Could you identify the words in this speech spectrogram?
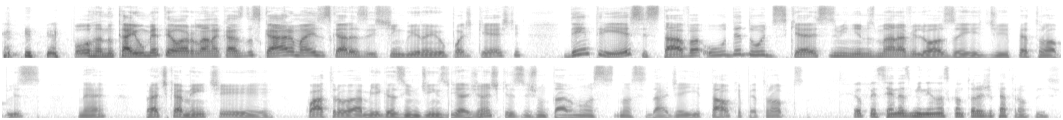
Porra, não caiu um meteoro lá na casa dos caras, mas os caras extinguiram aí o podcast. Dentre esses estava o The Dudes, que eram esses meninos maravilhosos aí de Petrópolis, né? Praticamente quatro amigas e um jeans viajante, que eles se juntaram numa, numa cidade aí e tal, que é Petrópolis. Eu pensei nas meninas cantoras de Petrópolis,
